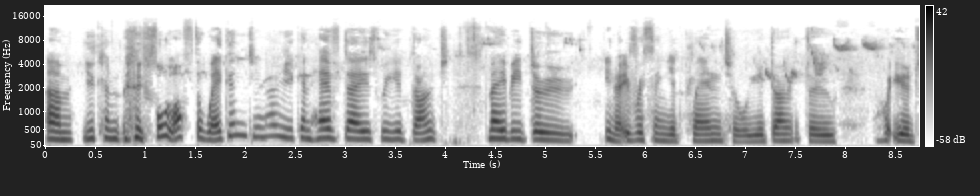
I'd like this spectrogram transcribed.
Um, you can fall off the wagon. You know, you can have days where you don't maybe do, you know, everything you'd planned to, or you don't do what you'd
